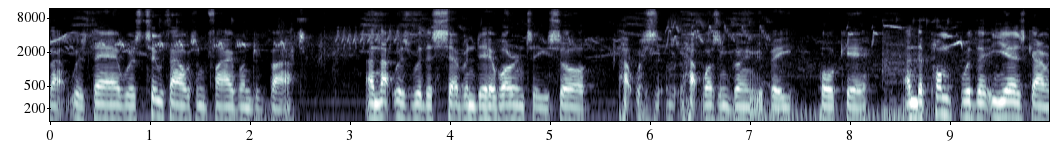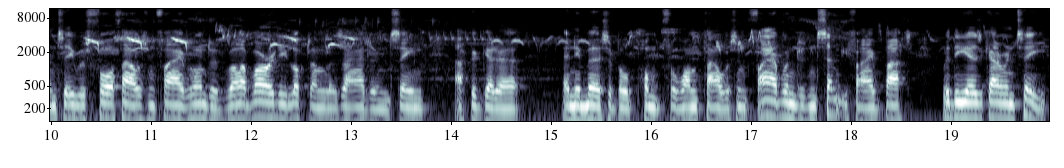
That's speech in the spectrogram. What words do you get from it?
that was there was 2500 baht and that was with a seven day warranty. So that was that wasn't going to be okay. And the pump with the year's guarantee was 4500 well I've already looked on Lazada and seen I could get a an immersible pump for 1575 baht with the year's guarantee.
